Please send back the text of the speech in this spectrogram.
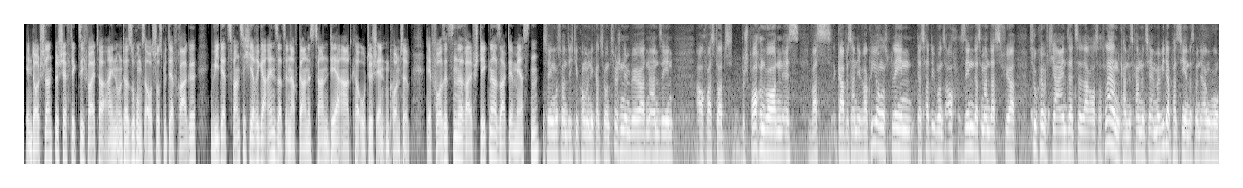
In Deutschland beschäftigt sich weiter ein Untersuchungsausschuss mit der Frage, wie der 20-jährige Einsatz in Afghanistan derart chaotisch enden konnte. Der Vorsitzende Ralf Stegner sagt im ersten, Deswegen muss man sich die Kommunikation zwischen den Behörden ansehen auch was dort besprochen worden ist, was gab es an Evakuierungsplänen. Das hat übrigens auch Sinn, dass man das für zukünftige Einsätze daraus auch lernen kann. Es kann uns ja immer wieder passieren, dass man irgendwo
